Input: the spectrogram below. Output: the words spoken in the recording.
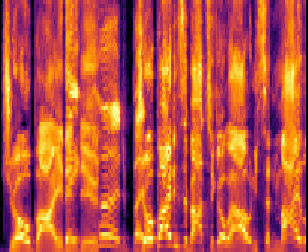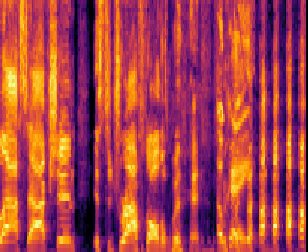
Joe Biden, they dude. could, but Joe Biden's about to go out, and he said, "My last action is to draft all the women." okay.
